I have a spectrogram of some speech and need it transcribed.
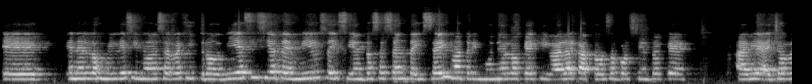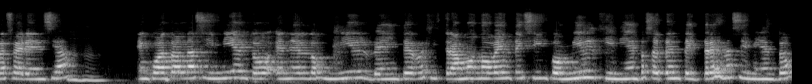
Eh, en el 2019 se registró 17.666 matrimonios, lo que equivale al 14% que había hecho referencia. En cuanto al nacimiento, en el 2020 registramos 95.573 nacimientos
